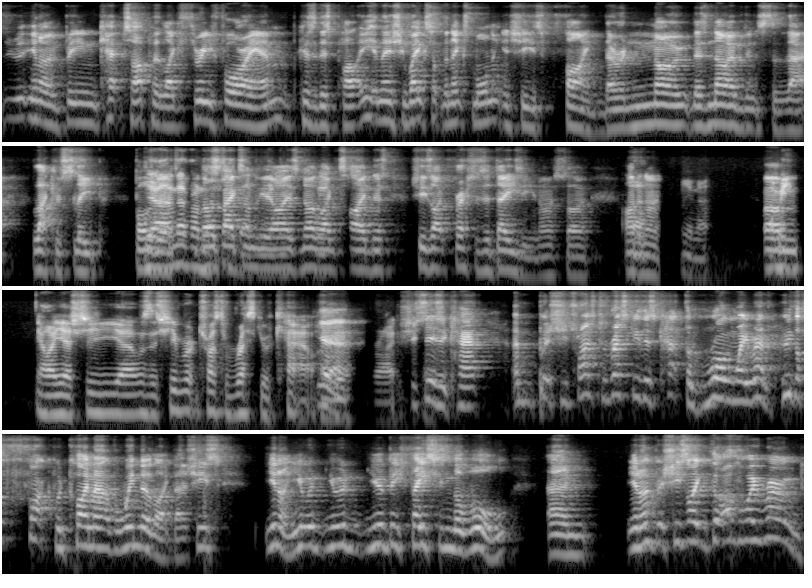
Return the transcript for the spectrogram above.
you know being kept up at like 3 4 a.m because of this party and then she wakes up the next morning and she's fine there are no there's no evidence to that lack of sleep bother, Yeah, I never no bags that under the eyes no Yeah. like tiredness she's like fresh as a daisy you know so i don't Oh, know You know. um, I mean, oh yeah, she uh, was it. She tries to rescue a cat. Yeah. right. she sees a cat and but she tries to rescue this cat the wrong way around who the fuck would climb out of a window like that she's you know, you would you would you would be facing the wall, and you know, but she's like the other way round.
